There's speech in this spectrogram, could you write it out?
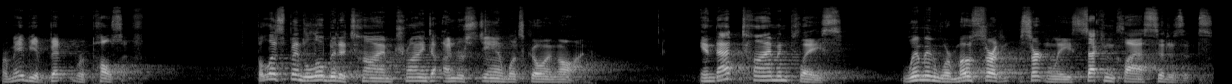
or maybe a bit repulsive. But let's spend a little bit of time trying to understand what's going on. In that time and place, women were most certainly second class citizens.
